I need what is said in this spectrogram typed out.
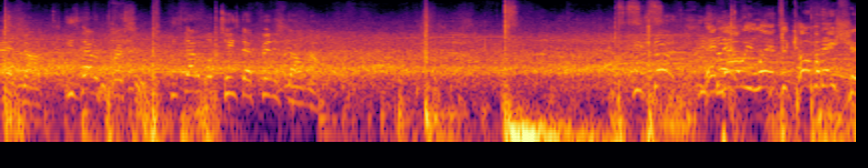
bad, John. He's got to press him. He's got to go chase that finish down now. He's done. He's And done. now he lands a combination.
